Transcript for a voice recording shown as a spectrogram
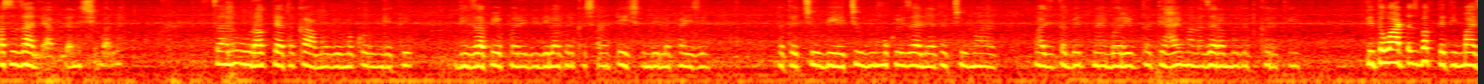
असं झालं आपल्या नशिबाला. चालू ते आता कामं बिमं करून घेते. दिजा पेपर आहे दिदीला तर कशाला टेन्शन दिलं पाहिजे? आता चिवबी आहे चिवबी मोकळी झाली आता चिव मार. माझी तब्येत नाही बरी तर ती आहे मला जरा मदत करते. तिथं वाटच बघते ती माझी.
